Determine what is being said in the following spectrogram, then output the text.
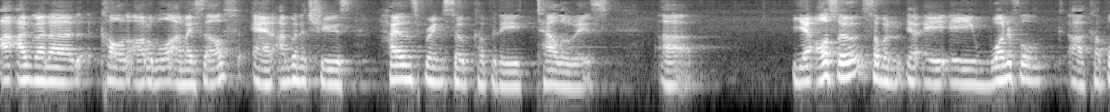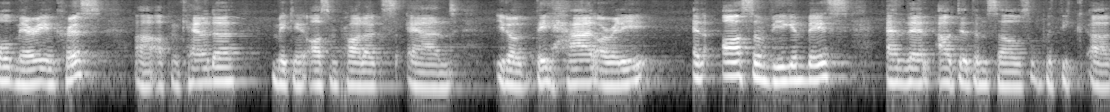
I, am gonna call an audible on myself, and I'm gonna choose Highland Springs Soap Company Tallow Base. Uh, yeah, also someone you know, a a wonderful uh, couple, Mary and Chris, uh, up in Canada, making awesome products, and you know they had already an awesome vegan base, and then outdid themselves with the uh,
